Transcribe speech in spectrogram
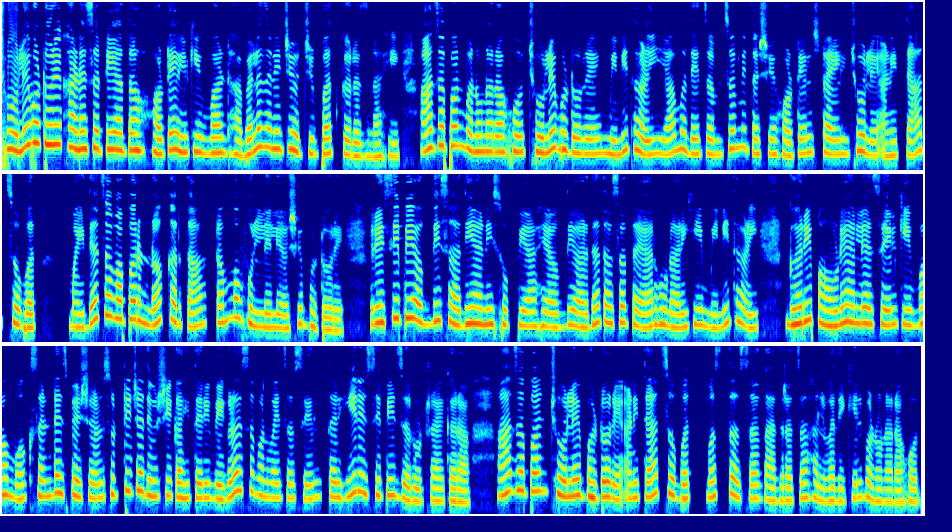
छोले भटुरे खाण्यासाठी आता हॉटेल किंवा ढाब्याला जाण्याची अजिबात गरज नाही. आज आपण बनवणार आहोत छोले भटुरे मिनी थाळी. यामध्ये चमचमीत असे हॉटेल स्टाईल छोले आणि त्याचसोबत मैद्याचा वापर न करता टम्म फुललेले असे भटोरे रेसिपी अगदी साधी आणि सोपी आहे. अगदी अर्ध्या तासात तयार होणारी ही मिनी थाळी घरी पाहुणे आले असेल किंवा मग संडे स्पेशल सुट्टीच्या दिवशी काहीतरी वेगळं असं बनवायचं असेल, तर ही रेसिपी जरूर ट्राय करा. आज आपण छोले भटुरे आणि त्याचसोबत मस्त असा गाजराचा हलवा देखील बनवणार आहोत.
